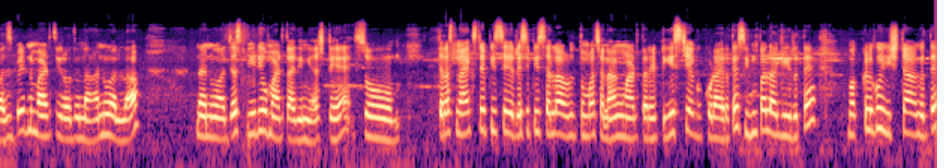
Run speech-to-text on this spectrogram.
ಹಸ್ಬೆಂಡ್ ಮಾಡ್ತಿರೋದು ನಾನು ಅಲ್ಲ. ನಾನು ಜಸ್ಟ್ ವೀಡಿಯೋ ಮಾಡ್ತಾಯಿದ್ದೀನಿ ಅಷ್ಟೇ. ಸೊ ಥರ ಸ್ನ್ಯಾಕ್ಸ್ ರೆಪಿಸ್ ರೆಸಿಪೀಸ್ ಎಲ್ಲ ಅವರು ತುಂಬ ಚೆನ್ನಾಗಿ ಮಾಡ್ತಾರೆ. ಟೇಸ್ಟಿಯಾಗೂ ಕೂಡ ಇರುತ್ತೆ ಸಿಂಪಲ್ಲಾಗಿ ಇರುತ್ತೆ. ಮಕ್ಳಿಗೂ ಇಷ್ಟ ಆಗುತ್ತೆ,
